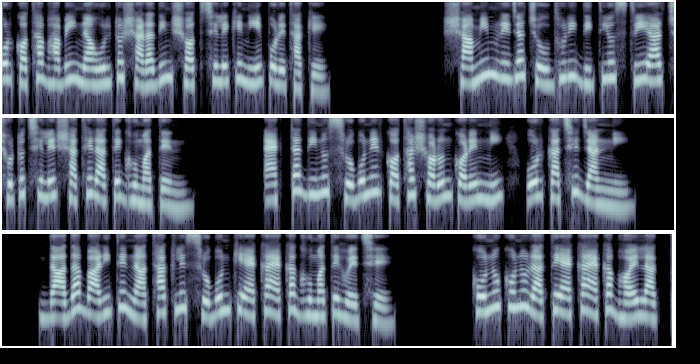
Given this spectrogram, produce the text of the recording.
ওর কথা ভাবেই না উল্টো সারাদিন সৎ ছেলেকে নিয়ে পড়ে থাকে। শামীম রেজা চৌধুরী দ্বিতীয় স্ত্রী আর ছোট ছেলের সাথে রাতে ঘুমাতেন। একটা দিনও শ্রবণের কথা স্মরণ করেননি, ওর কাছে যাননি। দাদা বাড়িতে না থাকলে শ্রবণকে একা একা ঘুমাতে হয়েছে। কোনো কোনো রাতে একা একা ভয় লাগত,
